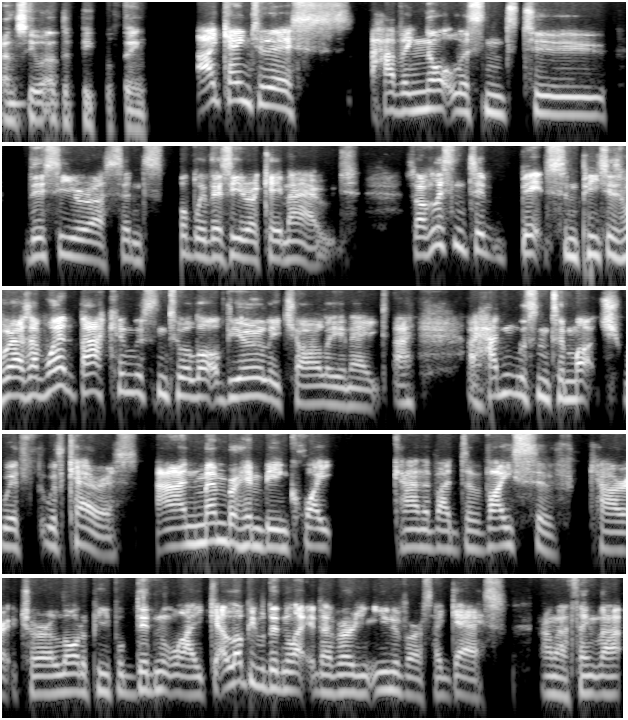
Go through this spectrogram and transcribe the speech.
and see what other people think. I came to this having not listened to this era since probably this era came out. So I've listened to bits and pieces, whereas I've went back and listened to a lot of the early Charlie and Eight. I, I hadn't listened to much with with C'rizz. I remember him being quite kind of a divisive character. A lot of people didn't like. it. A lot of people didn't like the Divergent Universe, I guess, and I think that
